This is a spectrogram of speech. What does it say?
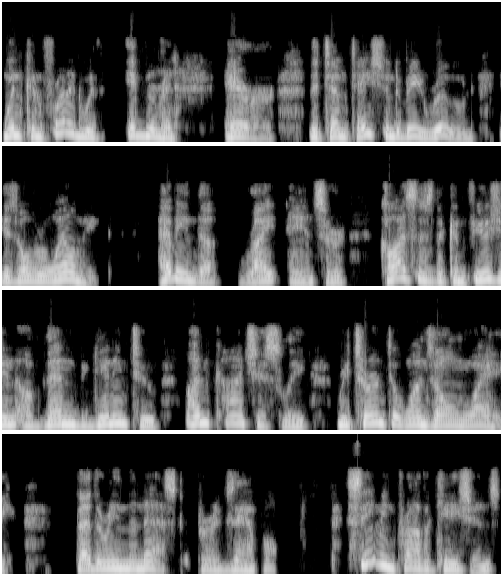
When confronted with ignorant error, the temptation to be rude is overwhelming. Having the right answer causes the confusion of then beginning to unconsciously return to one's own way, feathering the nest, for example. Seeming provocations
